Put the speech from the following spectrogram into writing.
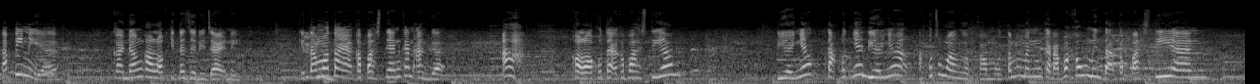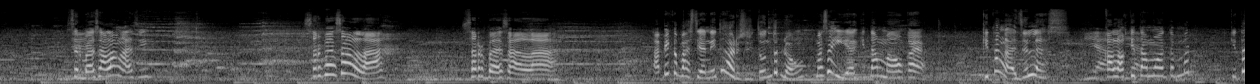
Tapi nih ya kadang kalau kita jadi cewek nih kita mau tanya kepastian kan agak ah kalau aku tanya kepastian dianya takutnya dianya aku cuma anggap kamu temen kenapa kamu minta kepastian? Serba salah nggak sih? Serba salah. Serba salah tapi kepastian itu harus dituntut dong. Masa iya kita mau kayak kita nggak jelas? Iya, kalau iya. kita mau temen kita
